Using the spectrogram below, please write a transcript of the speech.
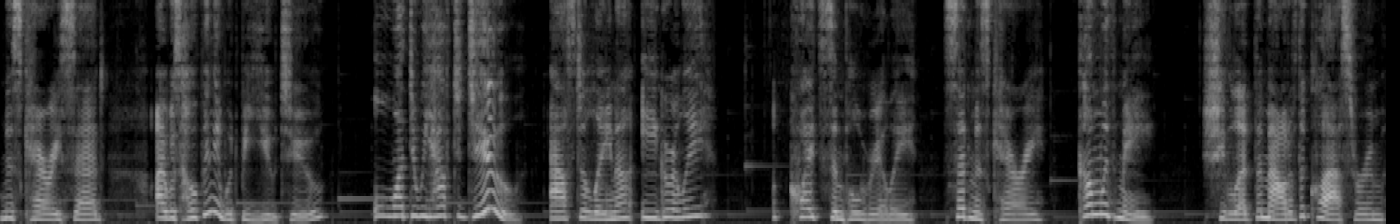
Miss Carey said. I was hoping it would be you two. What do we have to do? asked Alaina eagerly. Quite simple, really, said Miss Carey. Come with me. She led them out of the classroom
